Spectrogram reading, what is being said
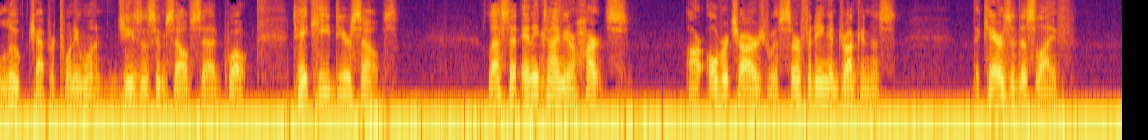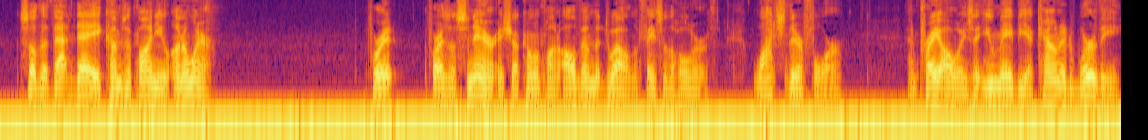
Luke chapter 21. Jesus himself said, quote, Take heed to yourselves, lest at any time your hearts are overcharged with surfeiting and drunkenness, the cares of this life, so that that day comes upon you unaware. For it for as a snare it shall come upon all them that dwell on the face of the whole earth. Watch therefore, and pray always that you may be accounted worthy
